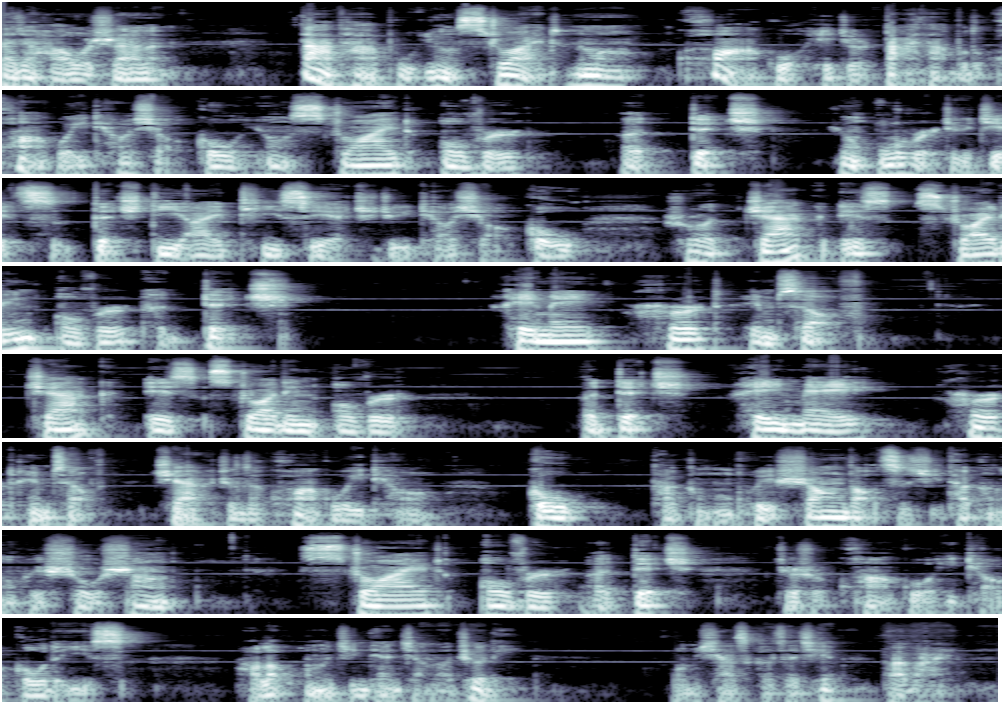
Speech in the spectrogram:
大家好，我是 Allen。大踏步用 stride，那么跨过，也就是大踏步的跨过一条小沟，用 stride over a ditch，用 over 这个介词，ditch d i t c h 就一条小沟。说 Jack is striding over a ditch. He may hurt himself. Jack is striding over a ditch. He may hurt himself. Jack 正在跨过一条沟， 他可能会伤到自己，他可能会受伤。Stride over a ditch 就是跨过一条沟的意思。好了，我们今天讲到这里，我们下次课再见，拜拜。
